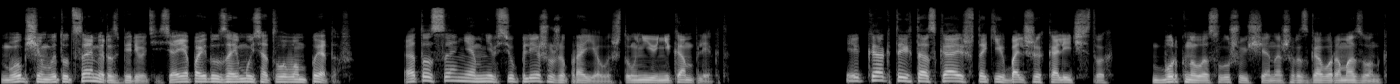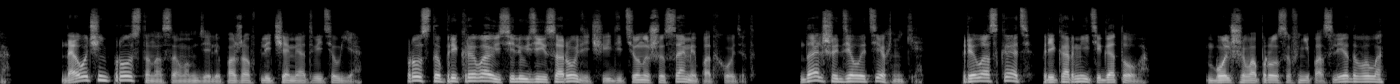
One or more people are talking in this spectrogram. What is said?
В общем, вы тут сами разберетесь, а я пойду займусь отловом пэтов. А то Саня мне всю плешь уже проела, что у нее не комплект. «И как ты их таскаешь в таких больших количествах?» буркнула слушающая наш разговор амазонка. «Да очень просто, на самом деле», — пожав плечами, ответил я. «Просто прикрываюсь иллюзией сородичей, и детеныши сами подходят. Дальше дело техники. Приласкать, прикормить и готово». Больше вопросов не последовало,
